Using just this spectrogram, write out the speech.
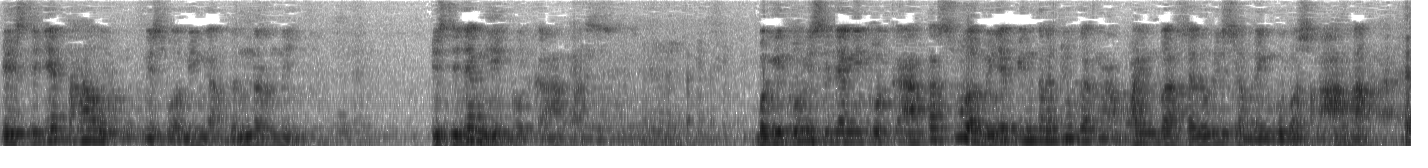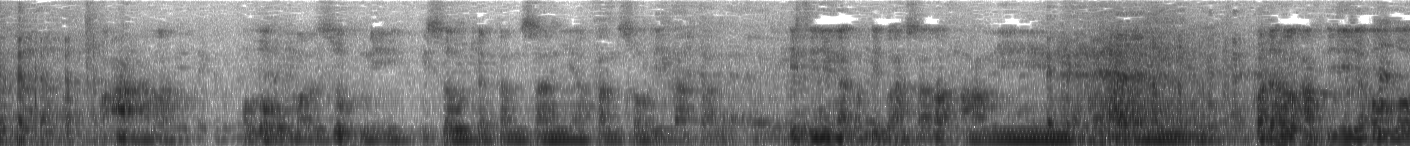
Istrinya tahu, ini suami nggak bener nih. Istrinya ngikut ke atas. Begitu istrinya ngikut ke atas, suaminya pintar juga. Ngapain bahasa Indonesia, mending bahasa Arab. Arab. Allahumma rizukni isaujatan saniyatan solihatan. Istrinya nggak ngerti bahasa Arab, amin. amin. Padahal artinya ya Allah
